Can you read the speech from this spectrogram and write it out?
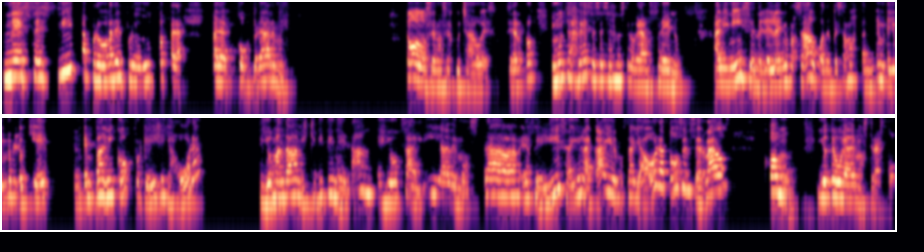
necesita probar el producto para, para comprarme. Todos hemos escuchado eso, ¿cierto? Y muchas veces ese es nuestro gran freno. Al inicio, en el, año pasado, cuando empezamos pandemia, yo me bloqueé en, pánico porque dije, ¿y ahora? Si yo mandaba mis kits itinerantes, yo salía, demostraba, era feliz ahí en la calle, y ahora todos encerrados, ¿cómo? Yo te voy a demostrar cómo.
